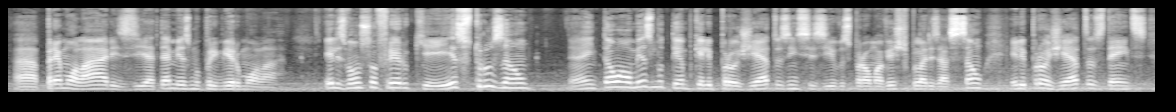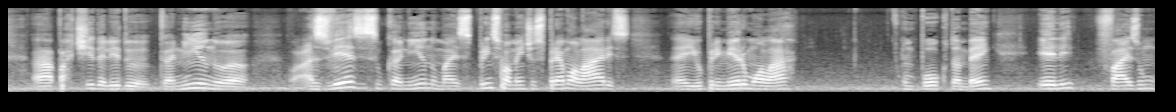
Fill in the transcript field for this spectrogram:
uh, pré-molares e até mesmo o primeiro molar? Eles vão sofrer o que? Extrusão. Né? Então, ao mesmo tempo que ele projeta os incisivos para uma vestibularização, ele projeta os dentes a partir ali do canino, às vezes o canino, mas principalmente os pré-molares né? e o primeiro molar um pouco também, ele faz um,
